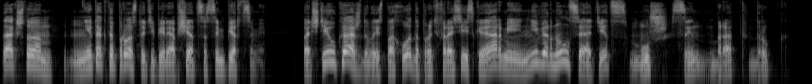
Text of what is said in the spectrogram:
Так что не так-то просто теперь общаться с имперцами. Почти у каждого из похода против российской армии не вернулся отец, муж, сын, брат, друг.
